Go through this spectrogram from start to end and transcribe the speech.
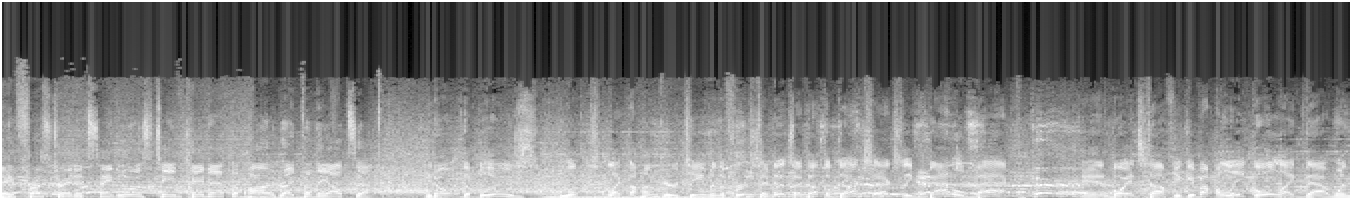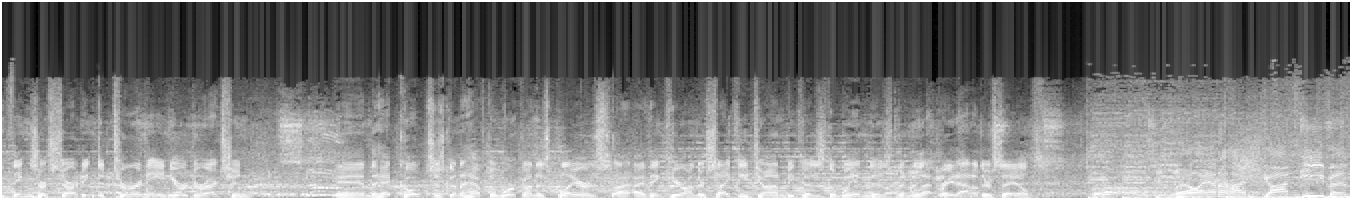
A frustrated St. Louis team came at them hard right from the outset. You know, the Blues looked like the hungrier team in the first 10 minutes. I thought the Ducks actually battled back. And it's tough. You give up a late goal like that when things are starting to turn in your direction. And the head coach is going to have to work on his players, I, I think, here on their psyche, John, because the wind has been let right out of their sails. Well, Anaheim got even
